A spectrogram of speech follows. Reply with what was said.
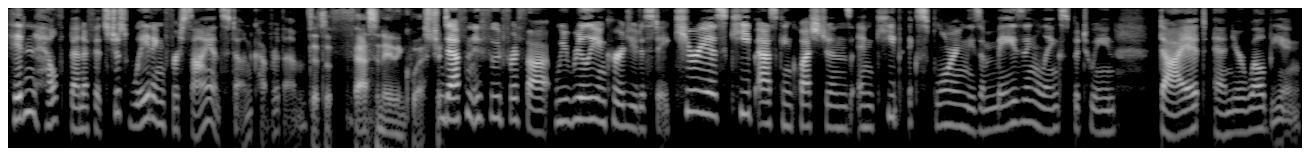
hidden health benefits, just waiting for science to uncover them? That's a fascinating question. Definitely food for thought. We really encourage you to stay curious, keep asking questions, and keep exploring these amazing links between diet and your well-being.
